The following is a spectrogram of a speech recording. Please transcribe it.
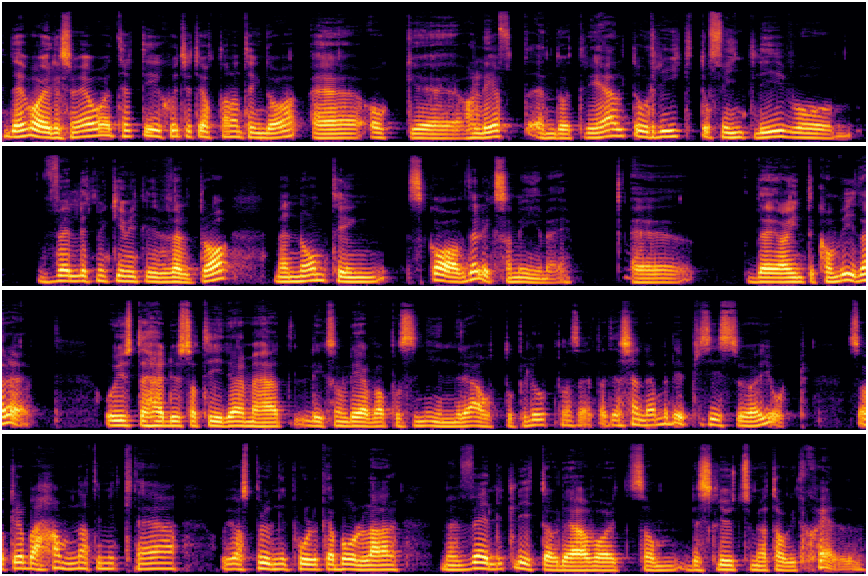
det var ju liksom, jag var 37-38 någonting då eh, och eh, har levt ändå ett rejält och rikt och fint liv och väldigt mycket i mitt liv är väldigt bra. Men någonting skavde liksom i mig. Eh, där jag inte kom vidare. Och just det här du sa tidigare med att liksom leva på sin inre autopilot på något sätt. Att jag kände att ja, det är precis så jag har gjort. Saker har bara hamnat i mitt knä och jag har sprungit på olika bollar. Men väldigt lite av det har varit som beslut som jag tagit själv.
